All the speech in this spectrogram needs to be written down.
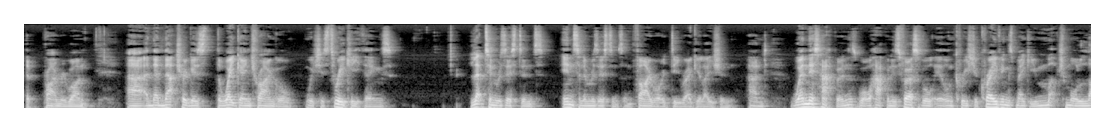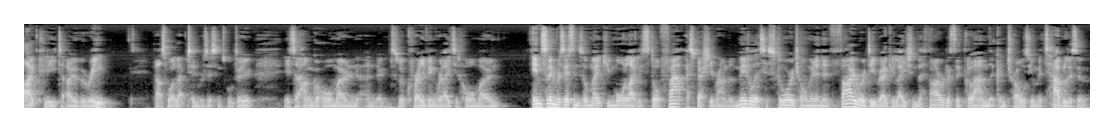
the primary one. Uh, and then that triggers the weight gain triangle, which is three key things. Leptin resistance, insulin resistance and thyroid deregulation. And when this happens, what will happen is first of all, it'll increase your cravings, make you much more likely to overeat. That's what leptin resistance will do. It's a hunger hormone and a sort of craving related hormone. Insulin resistance will make you more likely to store fat, especially around the middle. It's a storage hormone. And then thyroid deregulation. The thyroid is the gland that controls your metabolism.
